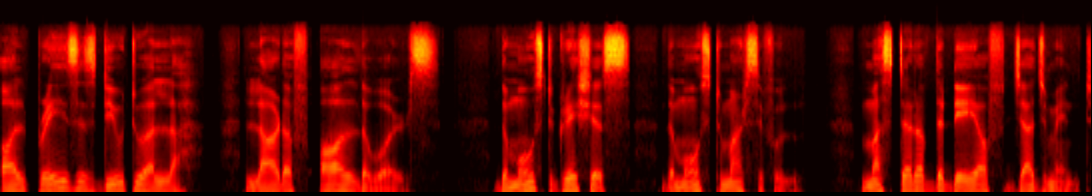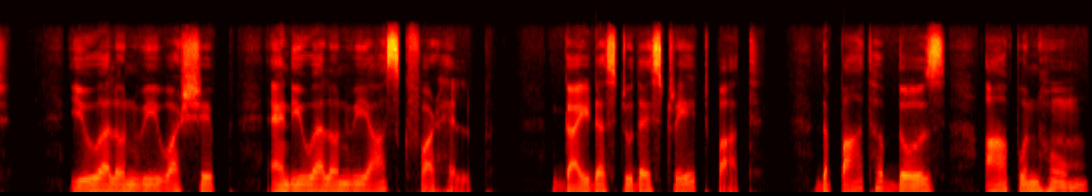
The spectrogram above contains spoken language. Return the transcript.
All praise is due to Allah, Lord of all the worlds, the most gracious, the most merciful, Master of the Day of Judgment. You alone we worship, and you alone we ask for help. Guide us to the straight path, the path of those upon whom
